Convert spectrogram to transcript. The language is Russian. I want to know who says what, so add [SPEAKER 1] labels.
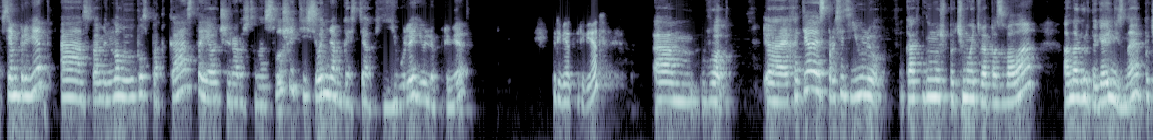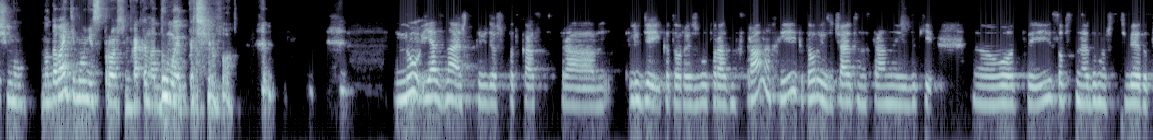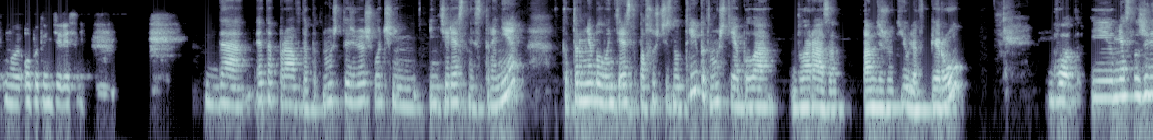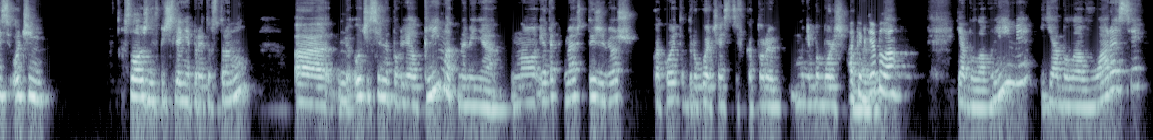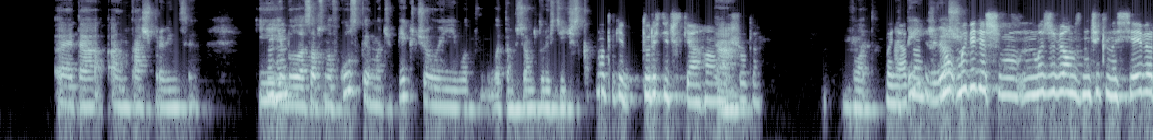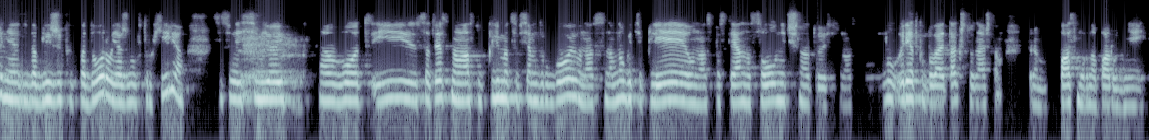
[SPEAKER 1] Всем привет! А, с вами новый выпуск подкаста. Я очень рада, что нас слушаете. Сегодня у меня в гостях Юля. Юля, привет!
[SPEAKER 2] Привет, привет!
[SPEAKER 1] Эм, вот. Э, хотела я спросить Юлю, как ты думаешь, почему я тебя позвала? Она говорит, да я и не знаю почему. Но давайте мы у нее спросим, как она думает, почему.
[SPEAKER 2] Ну, я знаю, что ты ведешь подкаст про людей, которые живут в разных странах и которые изучают иностранные языки. Э, вот, и, собственно, я думаю, что тебе этот мой опыт интересен.
[SPEAKER 1] Да, это правда, потому что ты живешь в очень интересной стране, которую мне было интересно послушать изнутри, потому что я была два раза там, где живет Юля, в Перу. Вот, и у меня сложились очень сложные впечатления про эту страну. А, очень сильно повлиял климат на меня, но я так понимаю, что ты живешь какой-то другой части, в которой мне бы больше
[SPEAKER 2] А ты где была?
[SPEAKER 1] Я была в Лиме, я была в Уарасе, это Анкаш провинция. И mm-hmm. я была, собственно, в Куско, Мачу-Пикчу и вот в этом всем туристическом.
[SPEAKER 2] Ну, такие туристические, ага, да. маршруты.
[SPEAKER 1] Вот.
[SPEAKER 2] Понятно. А ты живешь? Ну, мы, видишь, мы живем значительно севернее, туда ближе к Эквадору. Я живу в Трухилье со своей семьей. А, вот. И, соответственно, у нас тут климат совсем другой, у нас намного теплее, у нас постоянно солнечно, то есть у нас ну, редко бывает так, что, знаешь, там прям пасмурно пару дней.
